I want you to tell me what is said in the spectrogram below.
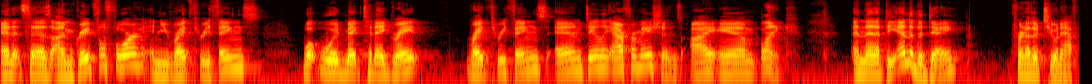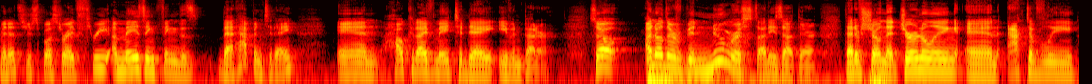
and it says I'm grateful for, and you write three things. What would make today great? Write three things, and daily affirmations. I am blank. And then at the end of the day, for another two and a half minutes, you're supposed to write three amazing things that happened today, and how could I have made today even better? So I know there have been numerous studies out there that have shown that journaling and actively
